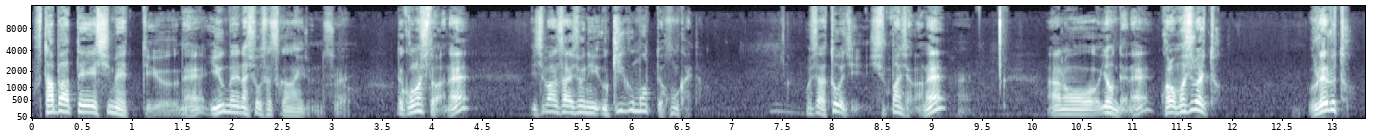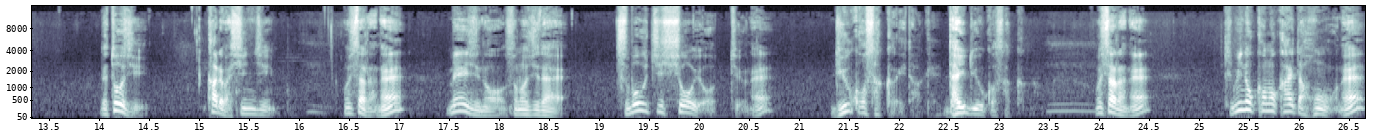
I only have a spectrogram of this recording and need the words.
双葉亭四明っていうね有名な小説家がいるんですよ。でこの人はね一番最初に「浮雲」って本書いたそしたら当時出版社がねあの読んでねこれ面白いと。売れると。で当時彼は新人。そしたらね明治のその時代坪内逍遥っていうね流行作家がいたわけ。大流行作家が。そしたらね君のこの書いた本をね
